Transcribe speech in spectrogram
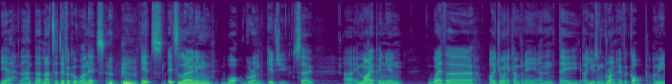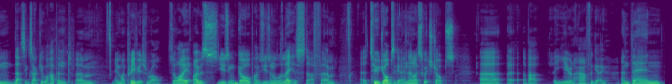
Yeah, that, that that's a difficult one. It's it's it's learning what Grunt gives you. So, uh, in my opinion, whether I join a company and they are using Grunt over Gulp. I mean, that's exactly what happened um, in my previous role. So I, I was using Gulp, I was using all the latest stuff um, uh, two jobs ago, and then I switched jobs uh, about a year and a half ago. And then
